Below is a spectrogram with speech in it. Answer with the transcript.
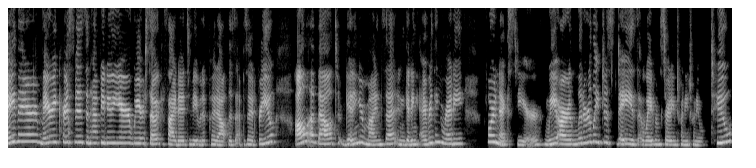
Hey there, Merry Christmas and Happy New Year. We are so excited to be able to put out this episode for you, all about getting your mindset and getting everything ready for next year. We are literally just days away from starting 2022,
